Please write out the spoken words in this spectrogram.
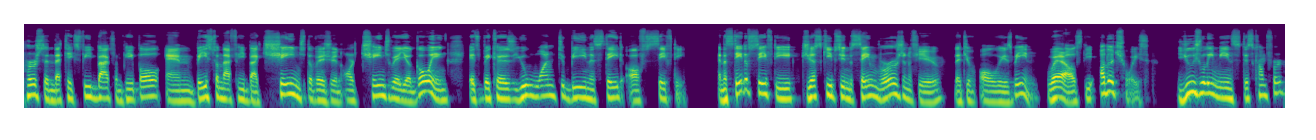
person that takes feedback from people and based on that feedback change the vision or change where you're going, it's because you want to be in a state of safety. And the state of safety just keeps you in the same version of you that you've always been. Whereas the other choice usually means discomfort,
